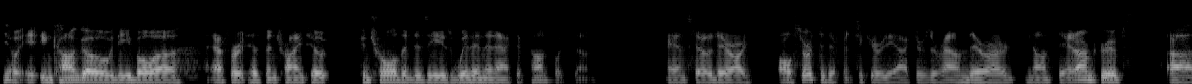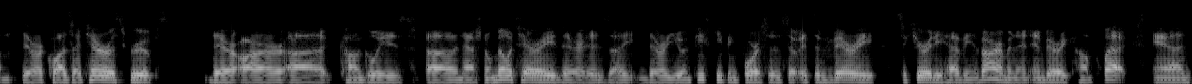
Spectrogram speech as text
you know, in Congo, the Ebola effort has been trying to control the disease within an active conflict zone. And so there are all sorts of different security actors around. There are non-state armed groups, um, there are quasi-terrorist groups, there are uh, Congolese uh, national military. There is a, there are UN peacekeeping forces. So it's a very security-heavy environment and, and very complex. And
